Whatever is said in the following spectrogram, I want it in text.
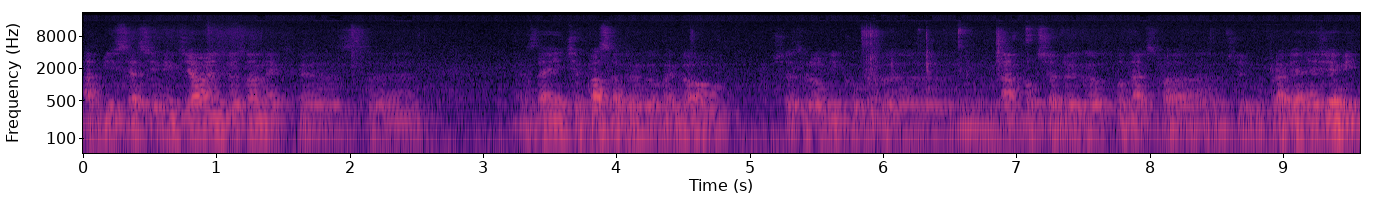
administracyjnych działań związanych e, z e, zajęciem pasa drogowego przez rolników e, na potrzeby gospodarstwa czy uprawiania ziemi.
